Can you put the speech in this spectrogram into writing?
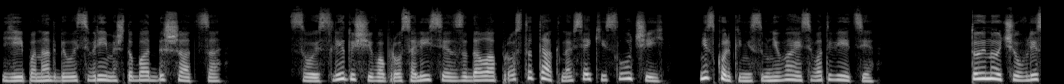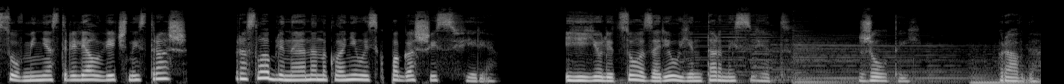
Ей понадобилось время, чтобы отдышаться. Свой следующий вопрос Алисия задала просто так, на всякий случай, нисколько не сомневаясь в ответе. Той ночью в лесу в меня стрелял вечный страж. Расслабленная она наклонилась к погасшей сфере. И ее лицо озарил янтарный свет. желтый правда.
